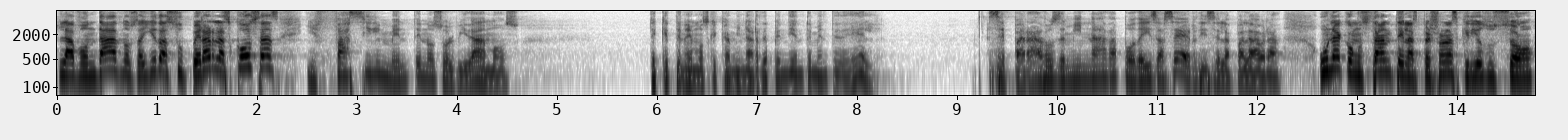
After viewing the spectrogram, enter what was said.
la bondad, nos ayuda a superar las cosas y fácilmente nos olvidamos de que tenemos que caminar dependientemente de Él. Separados de mí nada podéis hacer, dice la palabra. Una constante en las personas que Dios usó,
